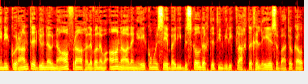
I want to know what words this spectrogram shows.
en die koerante doen nou navraag, hulle wil nou 'n aanhaling hê, kom ons sê by die beskuldigde teen wie die klagte gelê is of wat ook al,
